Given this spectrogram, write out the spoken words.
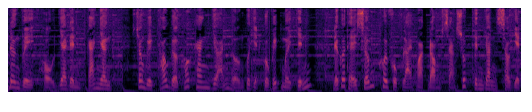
đơn vị, hộ gia đình, cá nhân trong việc tháo gỡ khó khăn do ảnh hưởng của dịch Covid-19 để có thể sớm khôi phục lại hoạt động sản xuất kinh doanh sau dịch.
